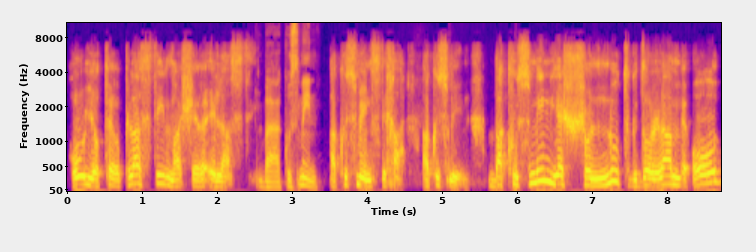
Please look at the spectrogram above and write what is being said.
הוא יותר פלסטי מאשר אלסטי. בכוסמין. הכוסמין, סליחה, הכוסמין. בכוסמין יש שונות גדולה מאוד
